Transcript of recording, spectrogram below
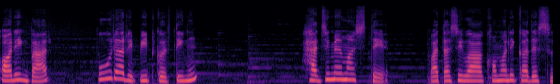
और एक बार पूरा रिपीट करती हूँ. हाजिमे मास्ते वाताशी वा खोमलिका देसु.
